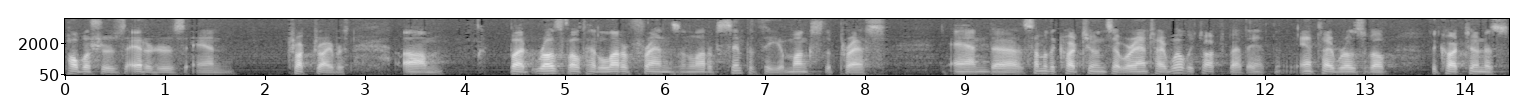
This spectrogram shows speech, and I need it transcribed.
publishers, editors, and truck drivers. Um, but Roosevelt had a lot of friends and a lot of sympathy amongst the press. And uh, some of the cartoons that were anti, well, we talked about anti Roosevelt, the cartoonists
